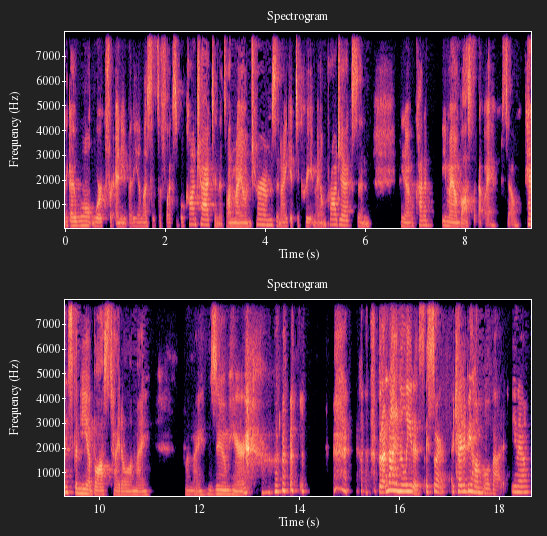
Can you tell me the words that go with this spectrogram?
Like I won't work for anybody unless it's a flexible contract and it's on my own terms, and I get to create my own projects and you know kind of be my own boss that way. So hence the Mia boss title on my on my Zoom here. but I'm not an elitist. I swear. I try to be humble about it. You know.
